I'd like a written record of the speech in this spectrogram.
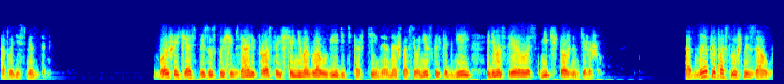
аплодисментами. Большая часть присутствующих в зале просто еще не могла увидеть картины. Она шла всего несколько дней и демонстрировалась ничтожным тиражом. Однако послушный зал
